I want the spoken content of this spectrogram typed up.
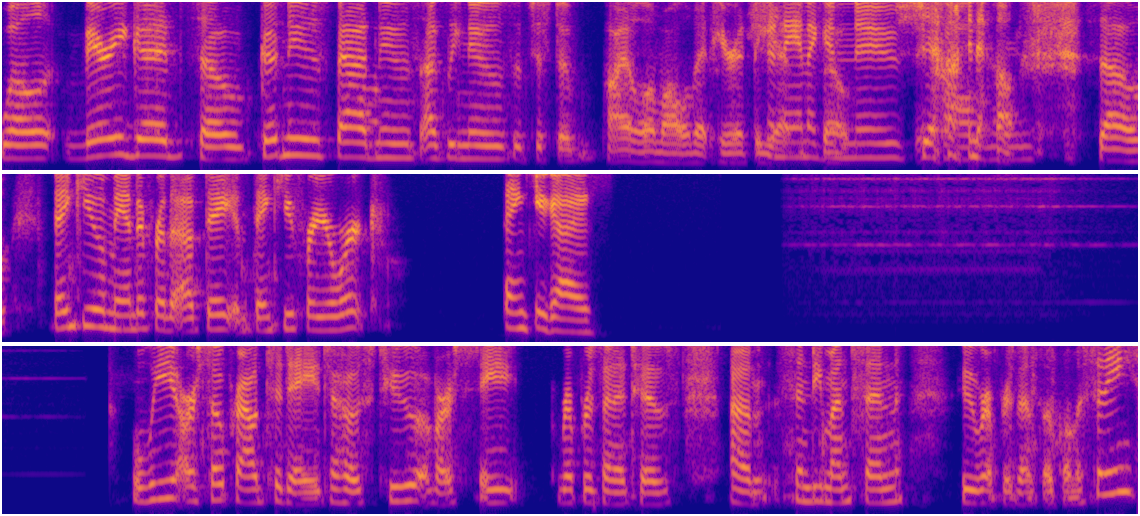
well, very good. So good news, bad news, ugly news. It's just a pile of all of it here at the Shenanigan end. So, news. Yeah, I know. News. So thank you, Amanda, for the update, and thank you for your work. Thank you, guys. We are so proud today to host two of our state representatives, um, Cyndi Munson, who represents Oklahoma City,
